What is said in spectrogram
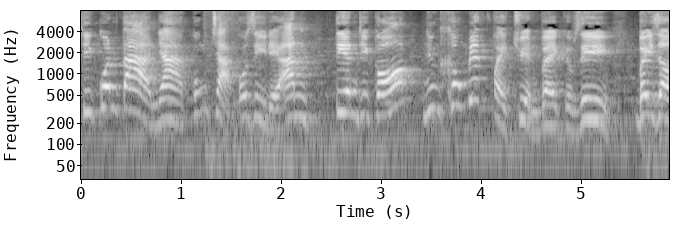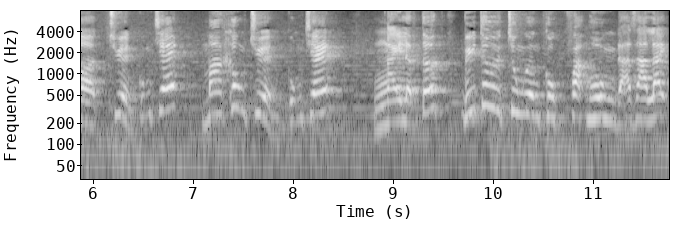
thì quân ta ở nhà cũng chả có gì để ăn. Tiền thì có, nhưng không biết phải chuyển về kiểu gì. Bây giờ chuyển cũng chết, mà không chuyển cũng chết. Ngay lập tức, Bí thư Trung ương Cục Phạm Hùng đã ra lệnh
